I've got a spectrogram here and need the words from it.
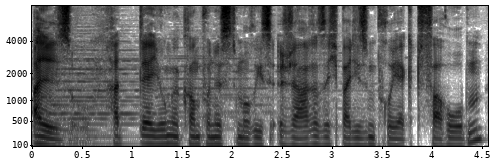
Also, hat der junge Komponist Maurice Jarre sich bei diesem Projekt verhoben.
